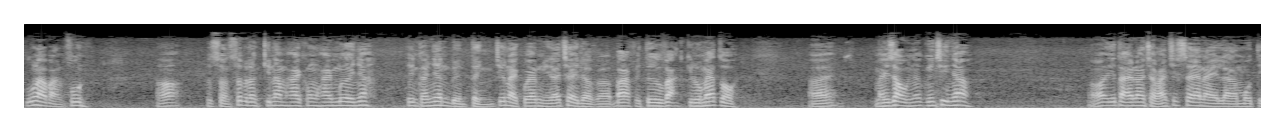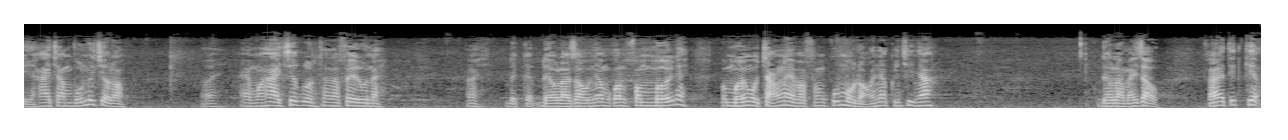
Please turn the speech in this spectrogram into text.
cũng là bản full. Đó được sản xuất đăng ký năm 2020 nhá. Tên cá nhân biển tỉnh chiếc này của em thì đã chạy được ờ, 3,4 vạn km rồi. Đấy máy dầu nhá quý anh chị nhá. Đó hiện tại em đang trả bán chiếc xe này là 1 tỷ 240 triệu đồng. Đấy, em có hai chiếc luôn Santa Fe luôn này. Đây, đều là dầu nhá một con phong mới này phong mới màu trắng này và phong cũ màu đỏ nhá quý chị nhá. Đều là máy dầu khá là tiết kiệm.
